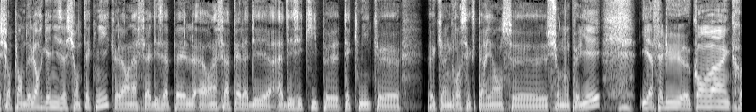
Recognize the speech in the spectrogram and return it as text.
sur le plan de l'organisation technique. Là, on a fait des appels, on a fait appel à des à des équipes techniques. Euh, qui ont une grosse expérience euh, sur Montpellier. Il a fallu euh, convaincre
